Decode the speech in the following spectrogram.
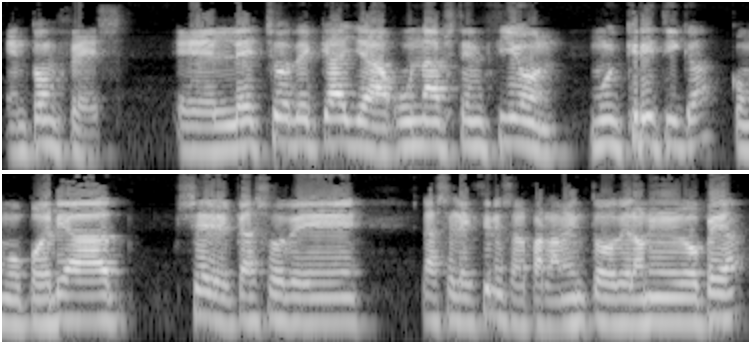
Entonces, el hecho de que haya una abstención muy crítica, como podría ser el caso de las elecciones al Parlamento de la Unión Europea,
